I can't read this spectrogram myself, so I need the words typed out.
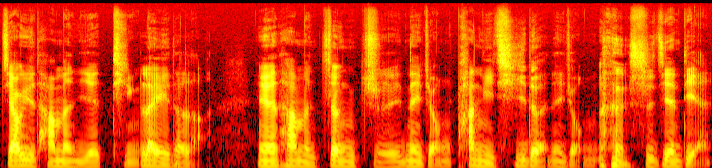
教育他们也挺累的了，因为他们正值那种叛逆期的那种 时间点。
